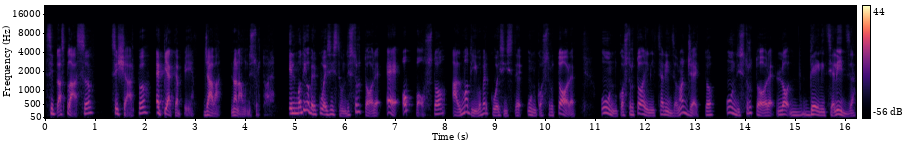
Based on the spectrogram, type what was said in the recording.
C++, C Sharp e PHP. Java non ha un distruttore. Il motivo per cui esiste un distruttore è opposto al motivo per cui esiste un costruttore. Un costruttore inizializza un oggetto, un distruttore lo deinizializza.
